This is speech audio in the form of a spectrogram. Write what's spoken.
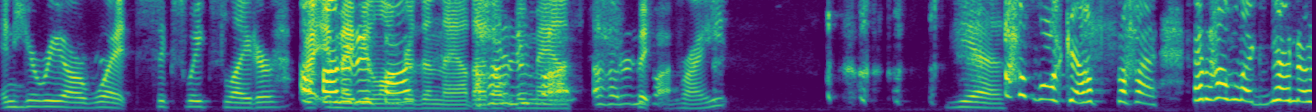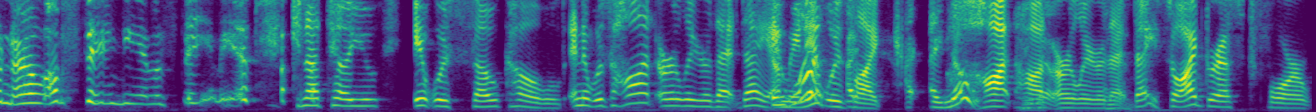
and here we are. What six weeks later? It may be longer than that. I don't do math, 105. but right? Yes. I walk outside and I'm like, no, no, no, I'm staying in. I'm staying in. Can I tell you, it was so cold and it was hot earlier that day. I It mean, it was. was like I, I know. hot, hot know, earlier that day. So I dressed for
